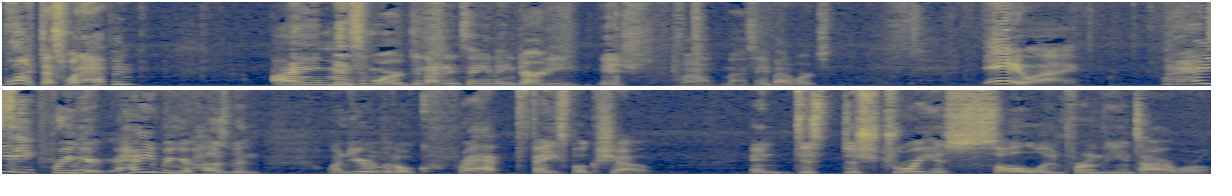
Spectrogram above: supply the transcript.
What? That's what happened. I ain't mincing words, and I didn't say anything dirty ish. Well, not saying bad words. Anyway, But how do you See, bring what- your how do you bring your husband onto your little crap Facebook show and just destroy his soul in front of the entire world?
